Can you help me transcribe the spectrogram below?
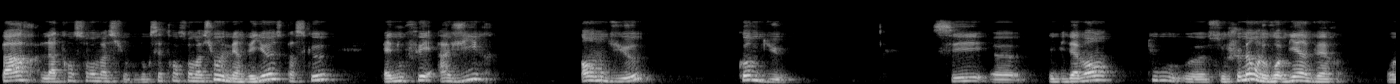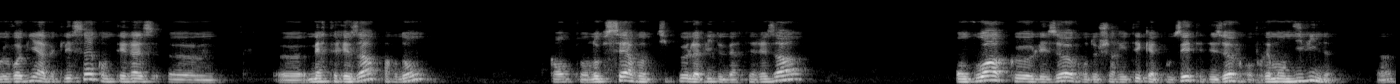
par la transformation. Donc cette transformation est merveilleuse parce que elle nous fait agir en Dieu comme Dieu. C'est euh, évidemment euh, ce chemin, on le voit bien vers, on le voit bien avec les saints comme Thérèse, euh, Mère Teresa, pardon. Quand on observe un petit peu la vie de Mère Teresa, on voit que les œuvres de charité qu'elle posait étaient des œuvres vraiment divines. Hein.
